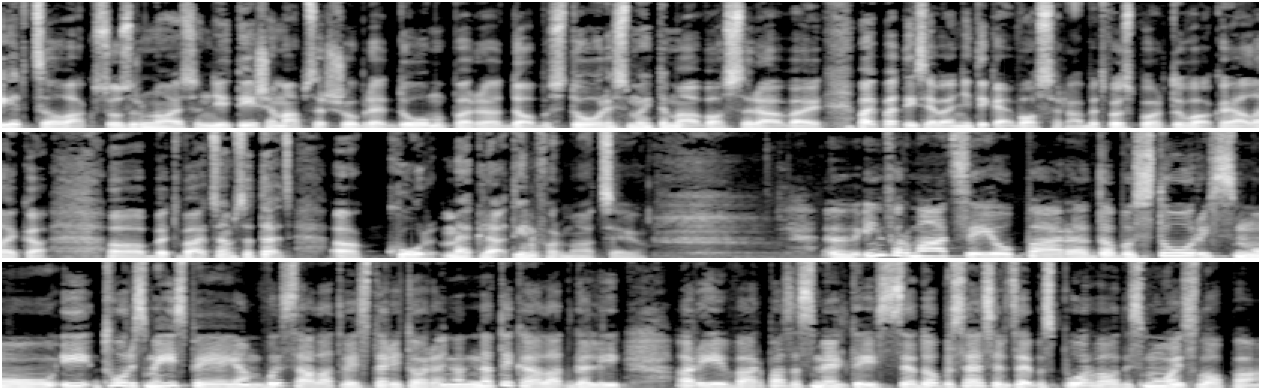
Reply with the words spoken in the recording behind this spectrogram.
ir cilvēkus uzrunājis, un ja tiešām apsver šobrīd dūmu par e, dabas turismu itamā vasarā, vai, vai patīsībā viņi tikai vasarā, bet vispār tuvākajā laikā. Bet vaicājums ir tāds, kur meklēt informāciju? Eh, informāciju par dabas turismu, turismu izpējam visā Latvijas teritorijā, ne tikai Latgalī, arī var pazasmeļtīs dabas aizsardzības porvaldes mojas lopā.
